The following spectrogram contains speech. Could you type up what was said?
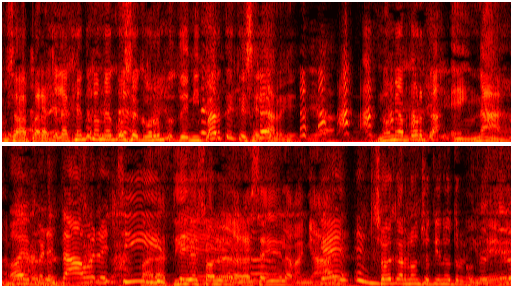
O sea, para que la gente no me acuse de corrupto, de mi parte que se largue. No me aporta en nada. ¿no? Ay, pero estaba bueno el chiste. Para ti eso habla a las 6 de la mañana. ¿Qué? Soy Carloncho tiene otro nivel.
